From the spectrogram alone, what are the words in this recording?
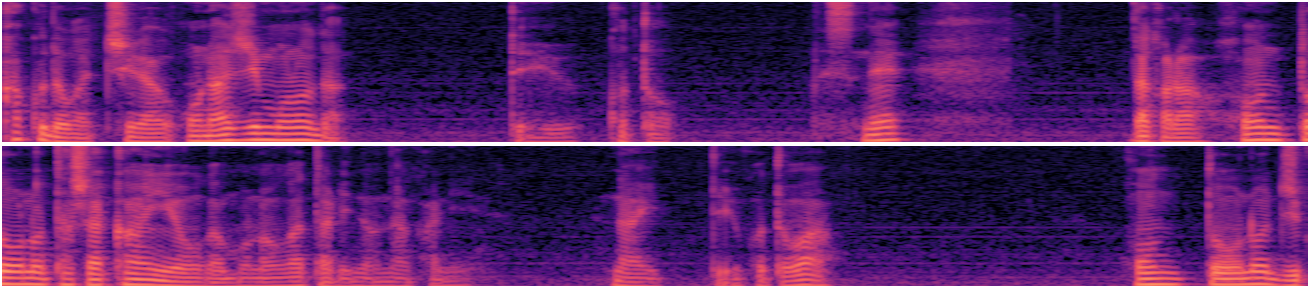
角度が違う同じものだっていうことですね。だから本当の他者寛容が物語の中にないっていうことは本当の自己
